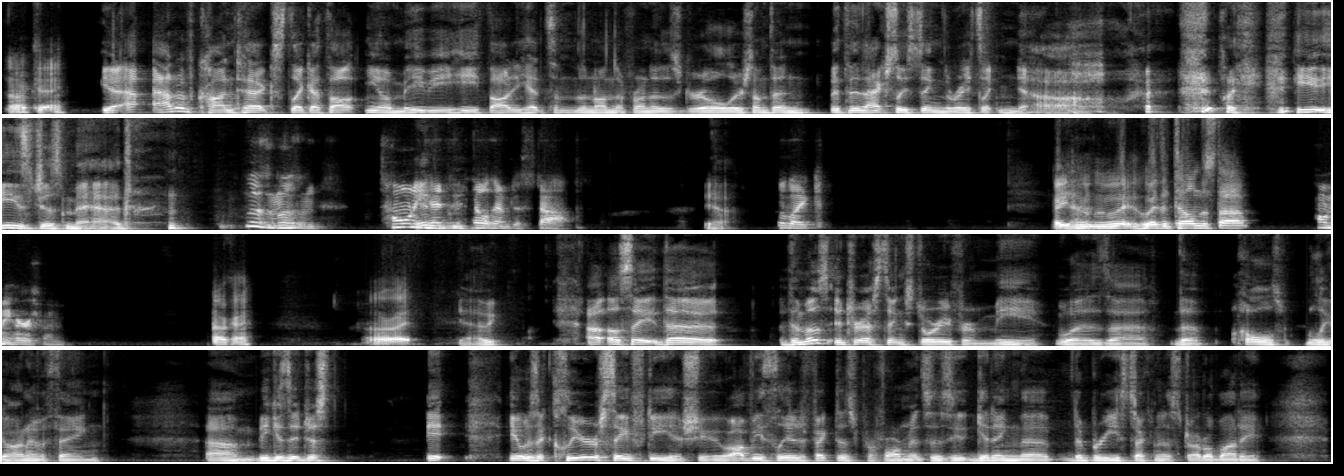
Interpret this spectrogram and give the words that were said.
okay, yeah out of context like I thought you know maybe he thought he had something on the front of his grill or something but then actually seeing the race like no like he he's just mad Listen, listen. Tony had to tell him to stop. Yeah. But like wait, Yeah. who, who who had to tell him to stop? Tony Hirschman. Okay, all right. Yeah, I'll I'll say the the most interesting story for me was uh, the whole Logano thing, um, because it just it it was a clear safety issue. Obviously, it affected his performance, is getting the debris stuck in his throttle body,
